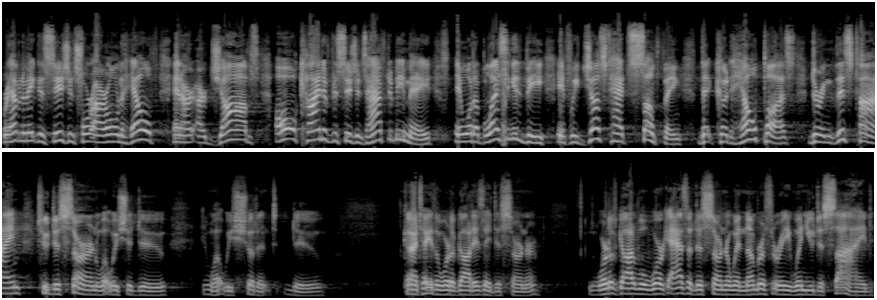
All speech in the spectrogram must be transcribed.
We're having to make decisions for our own health and our, our jobs. All kind of decisions have to be made. And what a blessing it'd be if we just had something that could help us during this time to discern what we should do and what we shouldn't do. Can I tell you the Word of God is a discerner? The Word of God will work as a discerner when, number three, when you decide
